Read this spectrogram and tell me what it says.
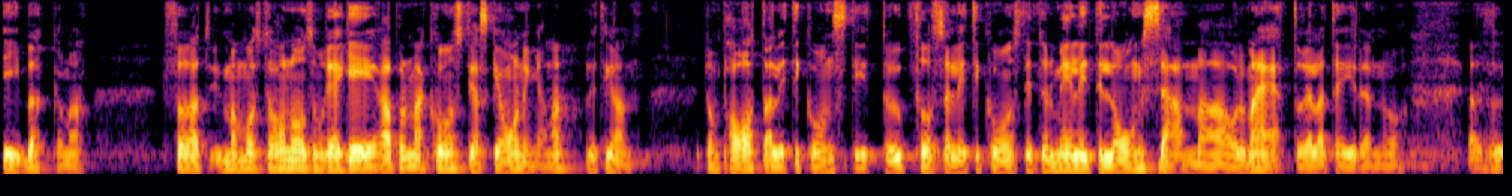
i böckerna. För att man måste ha någon som reagerar på de här konstiga skåningarna lite grann. De pratar lite konstigt och uppför sig lite konstigt och de är lite långsamma och de äter hela tiden. Och, alltså,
